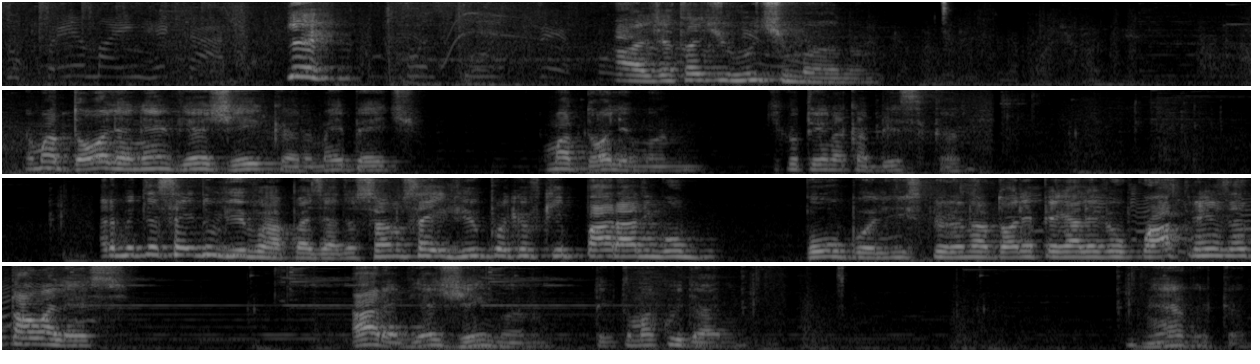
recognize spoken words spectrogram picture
Suprema em recada. Yeah. Ah, já tá de ult, mano. É uma dolha, né? Viajei, cara. My bad. É uma dolha, mano. O que, que eu tenho na cabeça, cara? Era pra ter saído vivo, rapaziada. Eu só não saí vivo porque eu fiquei parado igual bobo ali, esperando a Dória pegar level 4 e resetar o Alessio. Cara, viajei, mano. Tem que tomar cuidado. Merda, cara.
